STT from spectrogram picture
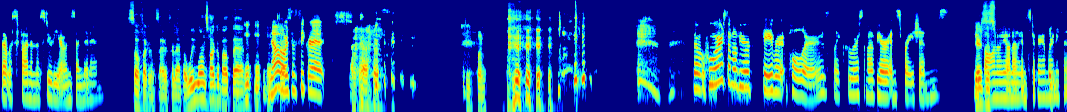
that was fun in the studio and send it in So fucking excited for that, but we won't talk about that. No That's- it's a secret Too fun. so who are some of your favorite pollers like who are some of your inspirations do you There's this- follow anyone on instagram or anything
